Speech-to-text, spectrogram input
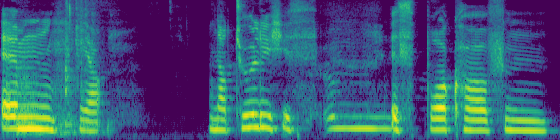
Ähm, ja. Natürlich ist, Ähm, ist Brockhafen.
